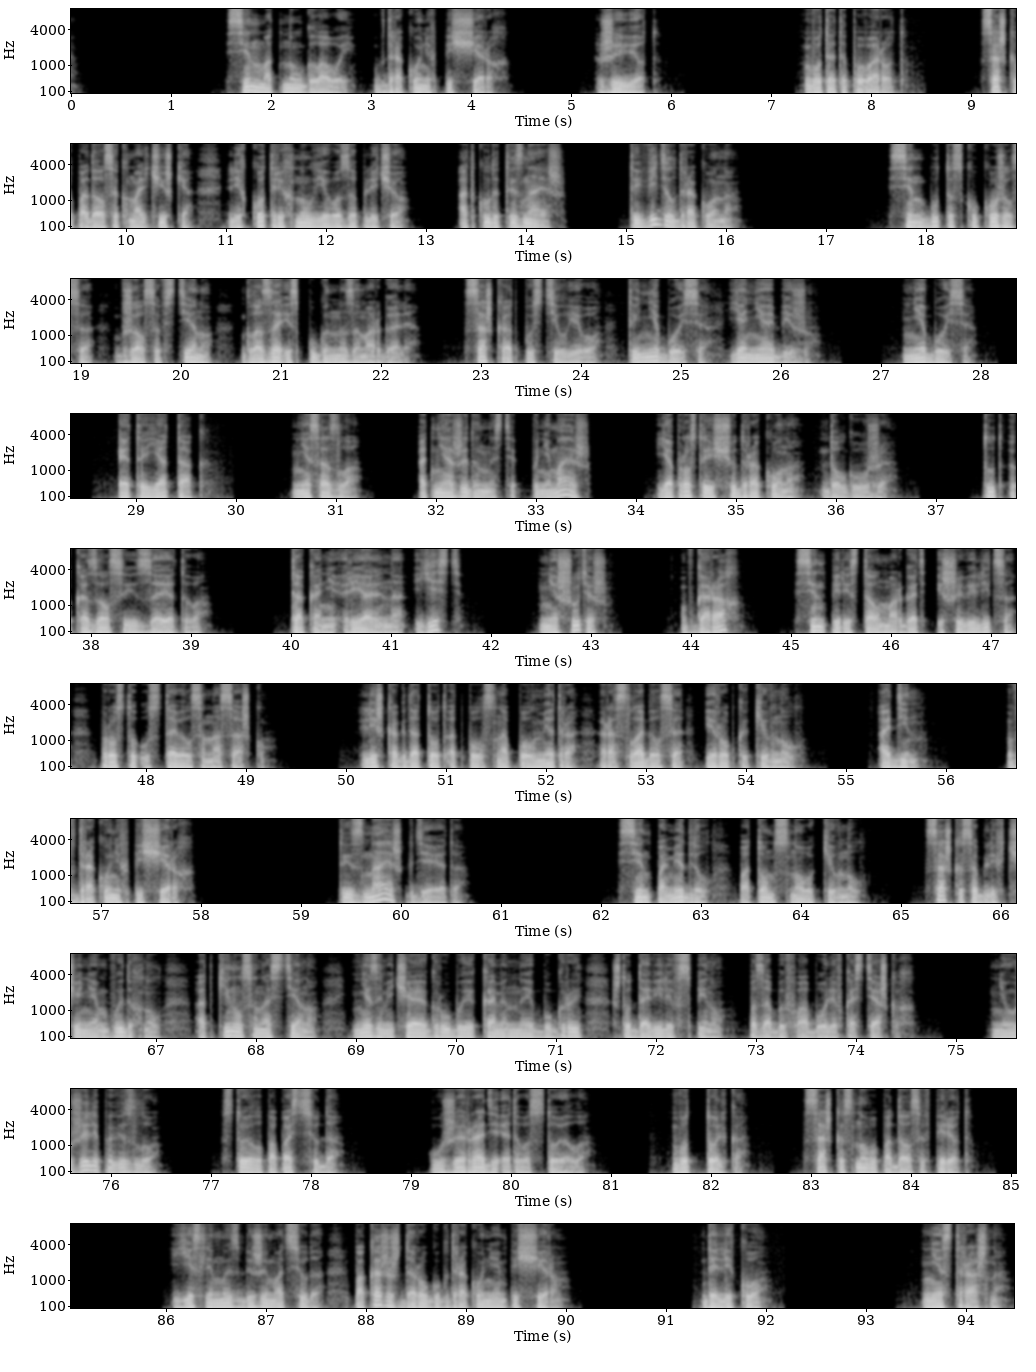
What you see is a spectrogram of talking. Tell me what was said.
Син мотнул головой. В драконьих пещерах. Живет. Вот это поворот. Сашка подался к мальчишке, легко тряхнул его за плечо. «Откуда ты знаешь? Ты видел дракона?» Сен будто скукожился, вжался в стену, глаза испуганно заморгали. Сашка отпустил его. «Ты не бойся, я не обижу». «Не бойся». «Это я так. Не со зла. От неожиданности, понимаешь? Я просто ищу дракона, долго уже» тут оказался из-за этого. Так они реально есть? Не шутишь? В горах? Син перестал моргать и шевелиться, просто уставился на Сашку. Лишь когда тот отполз на полметра, расслабился и робко кивнул. Один. В драконьих пещерах. Ты знаешь, где это? Син помедлил, потом снова кивнул. Сашка с облегчением выдохнул, откинулся на стену, не замечая грубые каменные бугры, что давили в спину, позабыв о боли в костяшках. Неужели повезло? Стоило попасть сюда. Уже ради этого стоило. Вот только. Сашка снова подался вперед. «Если мы сбежим отсюда, покажешь дорогу к драконьим пещерам?» «Далеко». «Не страшно».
